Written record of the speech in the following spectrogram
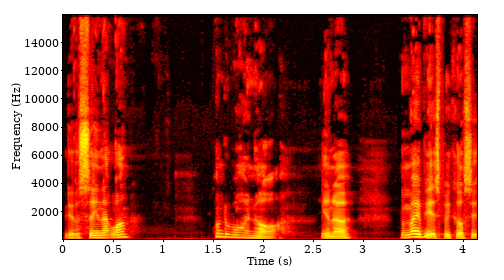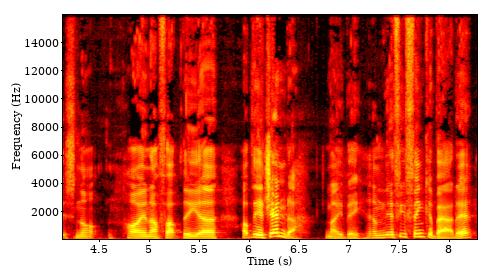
You ever seen that one? Wonder why not? You know, well, maybe it's because it's not high enough up the uh, up the agenda. Maybe, and if you think about it,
